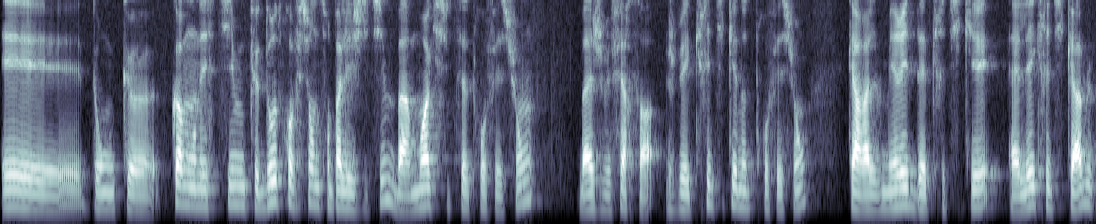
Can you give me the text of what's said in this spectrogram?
Et donc, euh, comme on estime que d'autres professions ne sont pas légitimes, bah, moi qui suis de cette profession, bah, je vais faire ça. Je vais critiquer notre profession, car elle mérite d'être critiquée, elle est critiquable,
